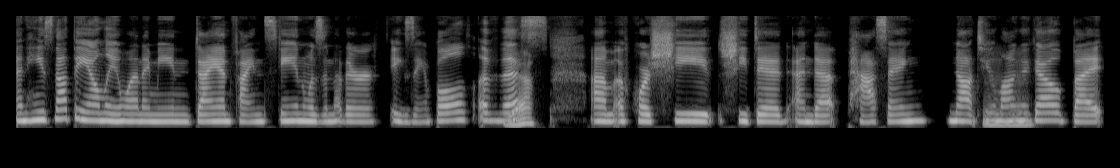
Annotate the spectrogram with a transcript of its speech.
And he's not the only one. I mean, Dianne Feinstein was another example of this. Um, of course, she she did end up passing not too long Mhm. ago, but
